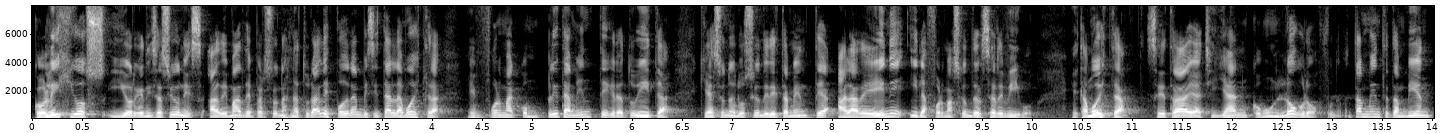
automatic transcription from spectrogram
Colegios y organizaciones, además de personas naturales, podrán visitar la muestra en forma completamente gratuita, que hace una alusión directamente al ADN y la formación del ser vivo. Esta muestra se trae a Chillán como un logro, fundamentalmente también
